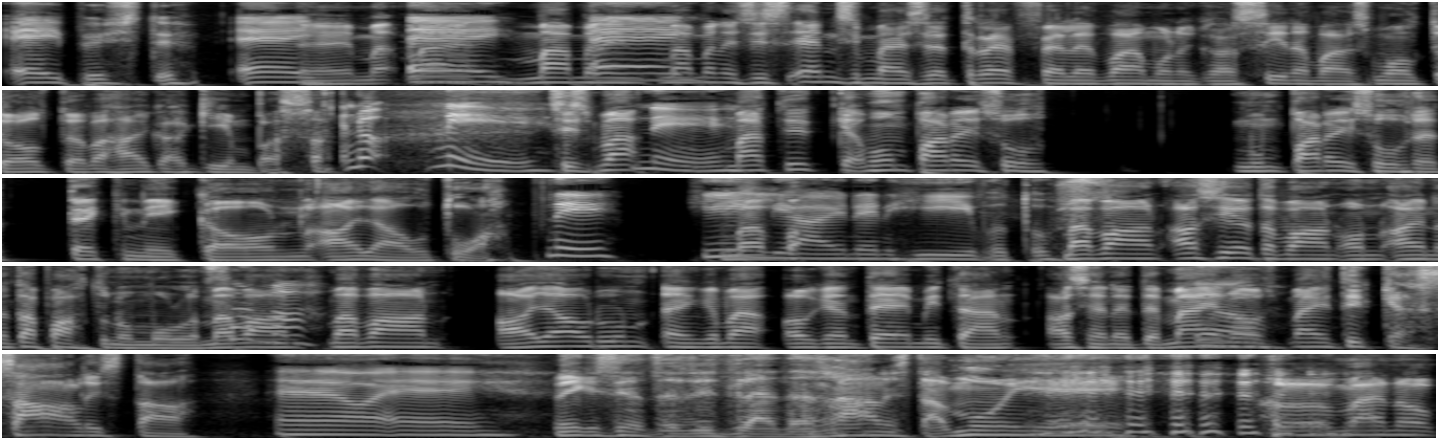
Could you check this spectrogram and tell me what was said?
ei pysty. Ei, Ei, mä, ei, mä, mä, menin, ei. mä menin siis ensimmäiselle treffeille vaimoni kanssa siinä vaiheessa, me oltiin oltu jo vähän aikaa kimpassa. No niin. Siis mä, niin. mä tykkään, mun, parisuht, mun parisuhdetekniikka on ajautua. niin. Mä Hiljainen hiivutus. Mä vaan, asioita vaan on aina tapahtunut mulle. Mä Sama. vaan, mä vaan ajaudun, enkä mä oikein tee mitään asian eteen. Mä en, Joo. oo, mä en tykkää saalistaa. Joo, ei. Niinkin sieltä nyt lähdetään saalistaa, moi ei. mä en oo,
